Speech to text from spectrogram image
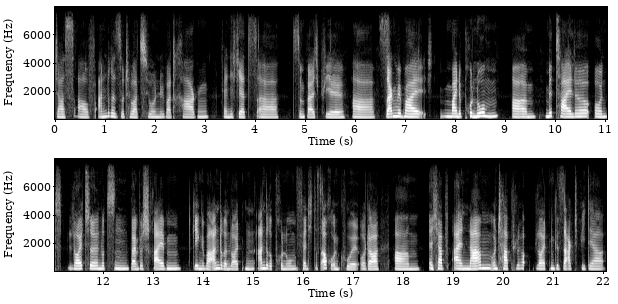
das auf andere Situationen übertragen. Wenn ich jetzt äh, zum Beispiel, äh, sagen wir mal, meine Pronomen ähm, mitteile und Leute nutzen beim Beschreiben gegenüber anderen Leuten andere Pronomen, fände ich das auch uncool. Oder ähm, ich habe einen Namen und habe Le Leuten gesagt, wie der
